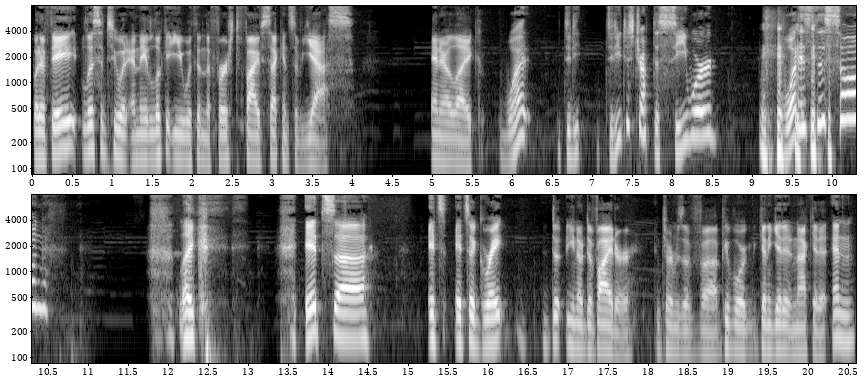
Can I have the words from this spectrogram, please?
But if they listen to it and they look at you within the first five seconds of yes and are like what? Did he did he just drop the c word? What is this song? Like it's uh it's it's a great d- you know divider in terms of uh, people are going to get it and not get it. And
